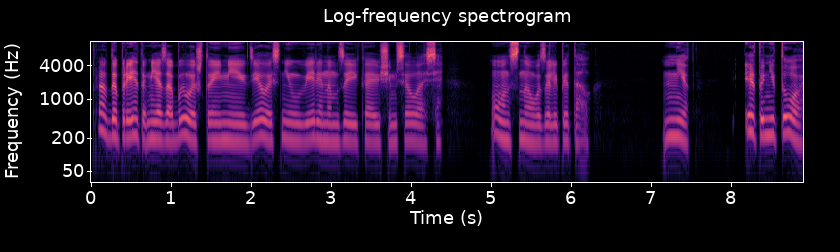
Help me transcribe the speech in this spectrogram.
Правда, при этом я забыла, что имею дело с неуверенным заикающимся Ласе. Он снова залепетал. Нет, это не то.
